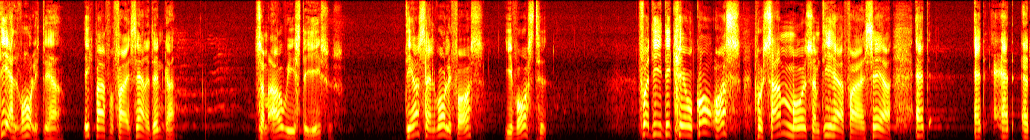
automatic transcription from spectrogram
Det er alvorligt det her. Ikke bare for farisæerne dengang, som afviste Jesus. Det er også alvorligt for os i vores tid. Fordi det kan jo gå os på samme måde som de her farisæer, at at, at, at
